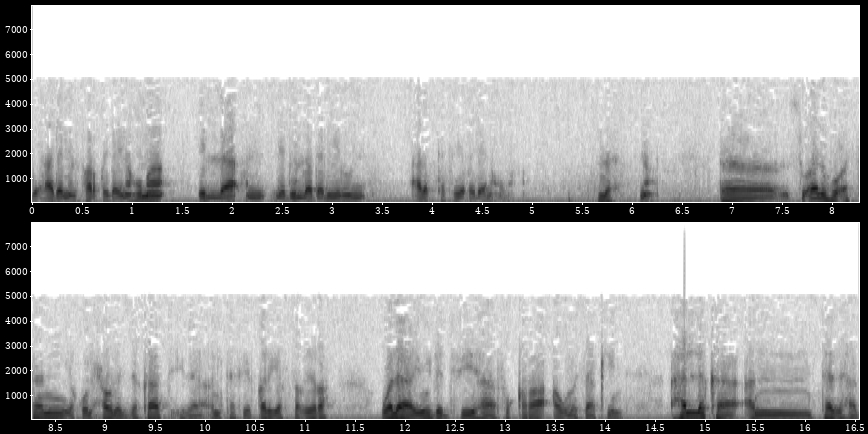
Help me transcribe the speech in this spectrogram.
لعدم الفرق بينهما إلا أن يدل دليل على التفريق بينهما. نعم. نعم. آه سؤاله الثاني يقول حول الزكاة إذا أنت في قرية صغيرة ولا يوجد فيها فقراء أو مساكين. هل لك أن تذهب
